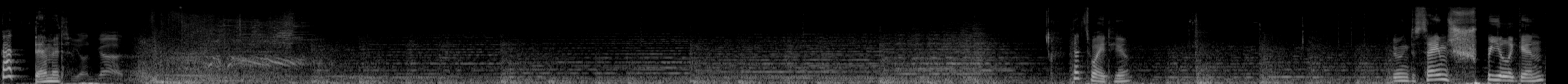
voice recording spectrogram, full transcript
God damn it. Let's wait here. Doing the same spiel again.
